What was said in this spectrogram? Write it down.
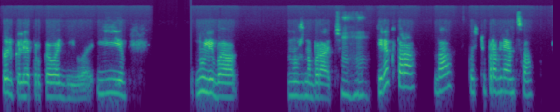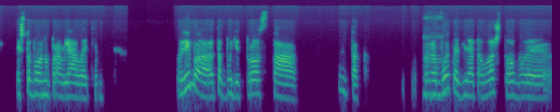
столько лет руководила. И, ну, либо нужно брать угу. директора, да, то есть управленца, и чтобы он управлял этим. Либо это будет просто, ну, так, угу. работа для того, чтобы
